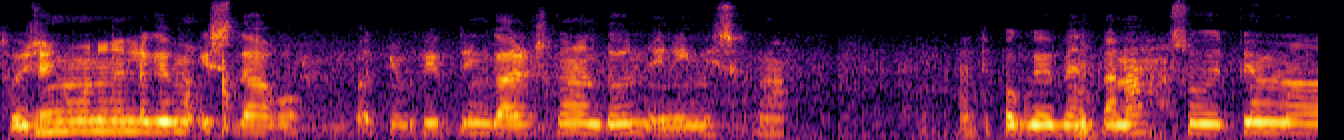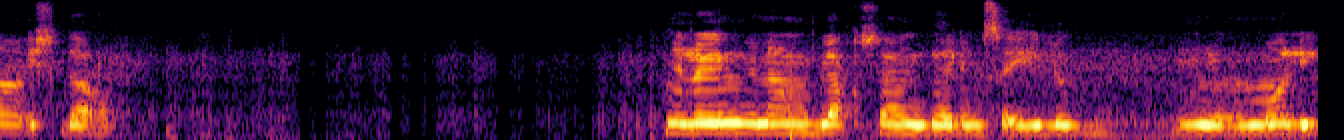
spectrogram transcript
So, dyan muna nalagay mga isda ko. At yung 15 gallons ko nandun, ininis ko na. At ipagbebenta na. So, ito yung mga isda ko. Nilagyan ko ng black sand galing sa ilog. Yan yung molly.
